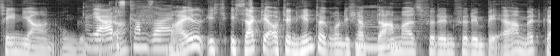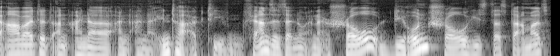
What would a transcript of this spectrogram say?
zehn Jahren ungefähr. Ja, das kann sein. Weil ich, ich sage dir auch den Hintergrund, ich habe mhm. damals für den, für den BR mitgearbeitet an einer, an einer interaktiven Fernsehsendung, einer Show, die Rundshow hieß das damals.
